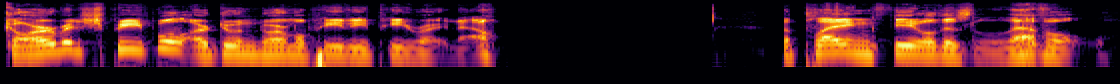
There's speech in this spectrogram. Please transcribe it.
garbage people are doing normal PvP right now. The playing field is level.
